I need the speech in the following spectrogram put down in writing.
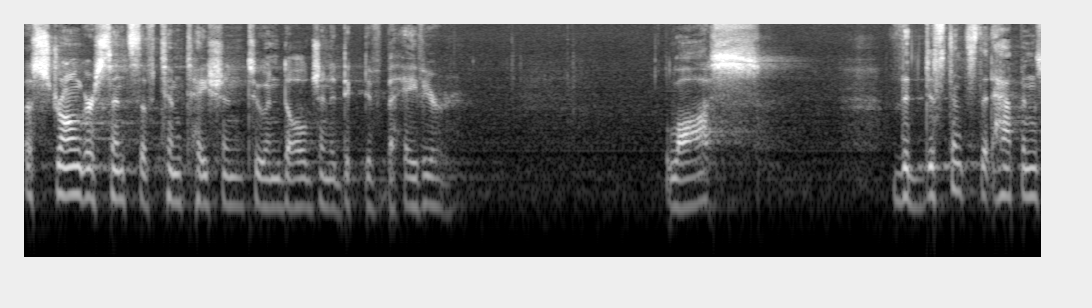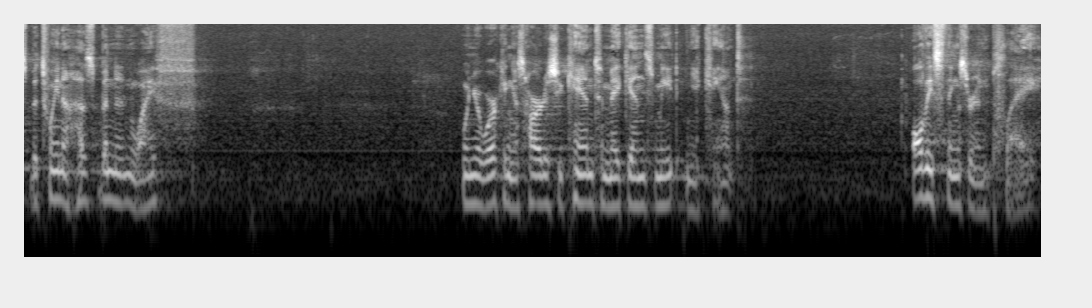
a stronger sense of temptation to indulge in addictive behavior, loss, the distance that happens between a husband and wife when you're working as hard as you can to make ends meet and you can't. All these things are in play.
